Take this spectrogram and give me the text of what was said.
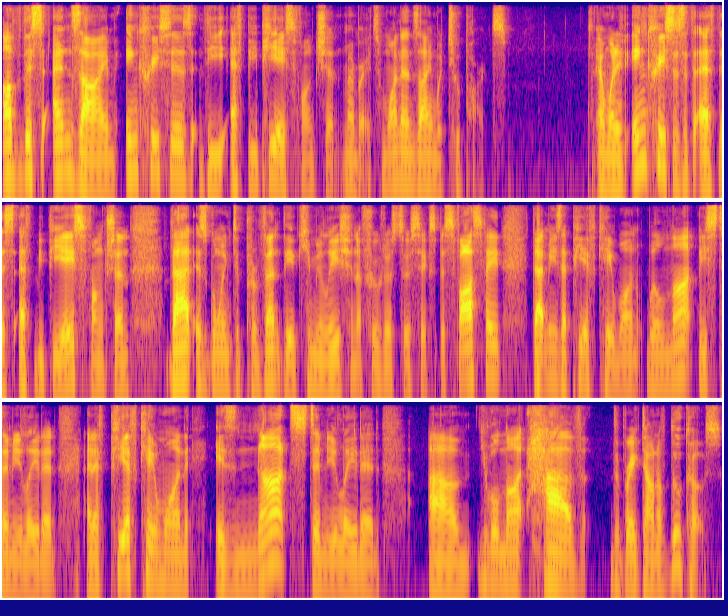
of this enzyme increases the FBPase function. Remember, it's one enzyme with two parts. And when it increases this FBPase function, that is going to prevent the accumulation of fructose 2,6 bisphosphate. That means that PFK1 will not be stimulated. And if PFK1 is not stimulated, um, you will not have the breakdown of glucose,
